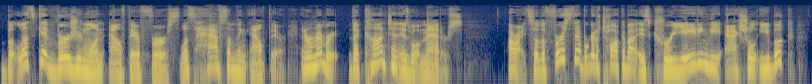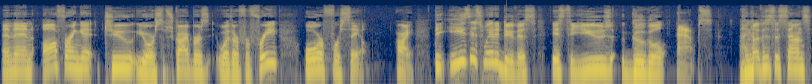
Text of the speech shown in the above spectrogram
But let's get version one out there first. Let's have something out there. And remember, the content is what matters. All right, so the first step we're going to talk about is creating the actual ebook and then offering it to your subscribers, whether for free or for sale. All right, the easiest way to do this is to use Google Apps. I know this is, sounds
